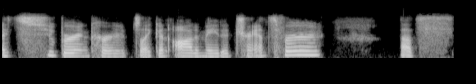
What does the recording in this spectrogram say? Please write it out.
it's super encouraged like an automated transfer. That's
